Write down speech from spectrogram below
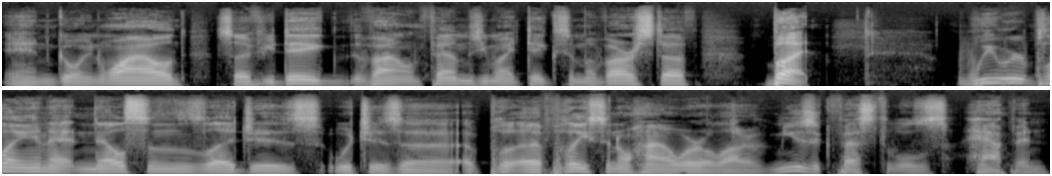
and Going Wild. So if you dig the Violent Femmes, you might dig some of our stuff. But we were playing at Nelson's Ledges, which is a, a, pl- a place in Ohio where a lot of music festivals happen.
